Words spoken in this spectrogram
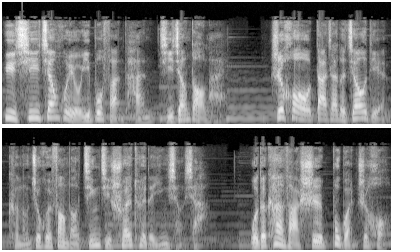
预期将会有一波反弹即将到来。之后，大家的焦点可能就会放到经济衰退的影响下。我的看法是，不管之后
